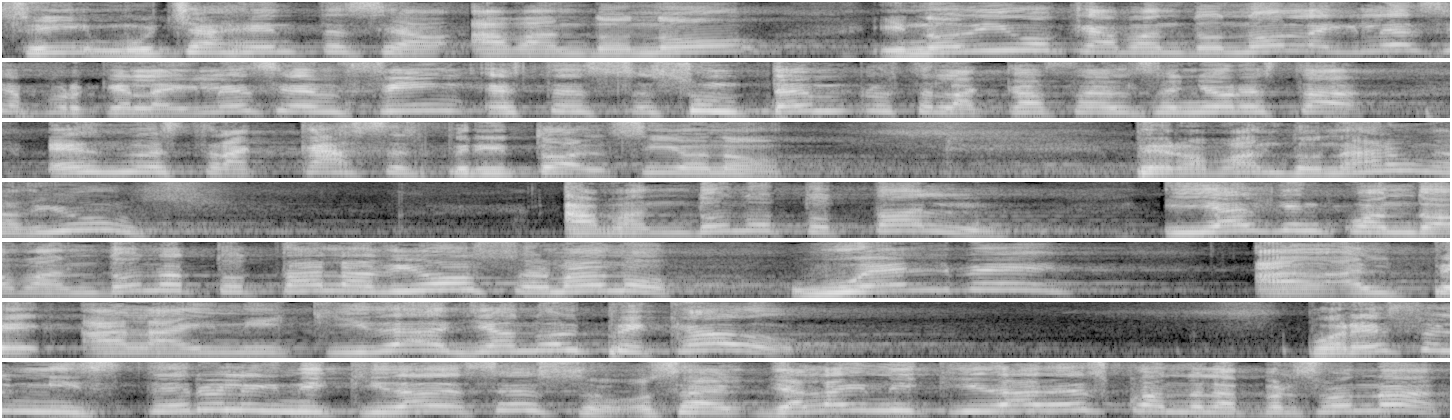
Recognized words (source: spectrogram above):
Sí, mucha gente se abandonó. Y no digo que abandonó la iglesia, porque la iglesia, en fin, este es, un templo, esta es la casa del Señor, esta es nuestra casa espiritual, ¿sí o no? Pero abandonaron a Dios. Abandono total. Y alguien cuando abandona total a Dios, hermano, vuelve a, a la iniquidad, ya no al pecado. Por eso el misterio de la iniquidad es eso. O sea, ya la iniquidad es cuando la persona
